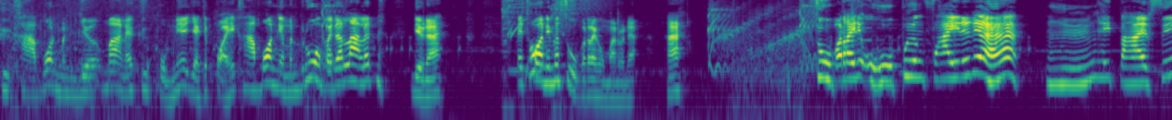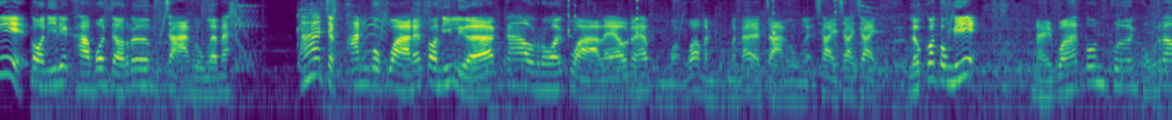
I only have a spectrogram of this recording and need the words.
คือคาร์บอนมันเยอะมากนะคือผมเนี่ยอยากจะปล่อยให้คาร์บอนเนี่ยมันร่วงไปด้านล่างแล้วเดี๋ยวนะไอ้ท่อนี้มันสูบอะไรของมันวะเนี่ยฮะสูบอะไรเนี่ยโอ้โหเปลืองไฟนะเนี่ยฮะอืมให้ตายสิตอนนี้เนี่ยคาร์บอนจะเริ่มจางลงแล้วไหม อ่าจากพันกว่าๆนะตอนนี้เหลือ 900 กว่าแล้วนะครับผมหวังว่ามันมันน่าจะจางลงแหละใช่ใช่ใช่แล้วก็ตรงนี้ไหนวะต้นเฟิร์นของเรา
